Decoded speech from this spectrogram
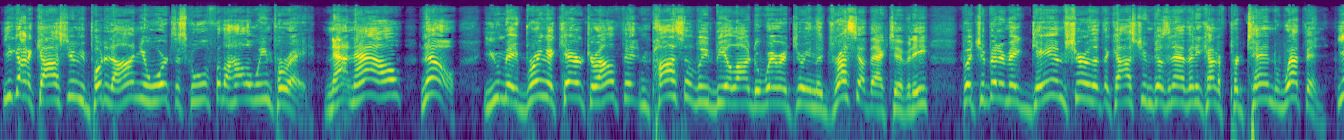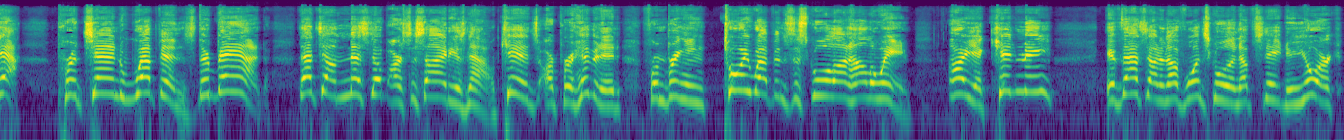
you got a costume, you put it on, you wore it to school for the Halloween parade. Not now. No. You may bring a character outfit and possibly be allowed to wear it during the dress up activity, but you better make damn sure that the costume doesn't have any kind of pretend weapon. Yeah. Pretend weapons. They're banned. That's how messed up our society is now. Kids are prohibited from bringing toy weapons to school on Halloween. Are you kidding me? If that's not enough, one school in upstate New York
